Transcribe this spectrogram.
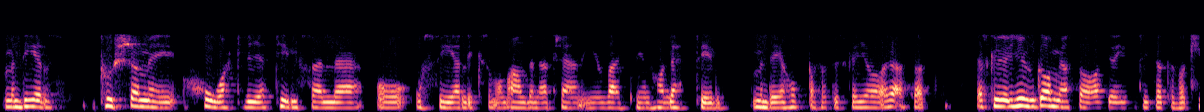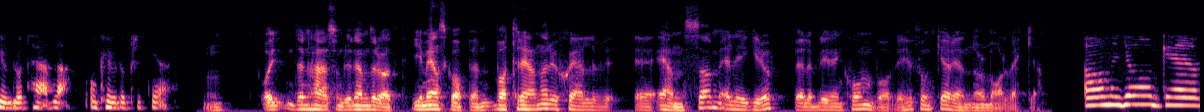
men dels pusha mig hårt vid ett tillfälle och, och se liksom om all den här träningen verkligen har lett till men det jag hoppas att det ska göra. Så att jag skulle ljuga om jag sa att jag inte tyckte att det var kul att tävla och kul att prestera. Mm. Och den här som du nämnde då, att gemenskapen. Vad tränar du själv eh, ensam eller i grupp eller blir det en kombo av det? Hur funkar en normal vecka? Ja, men jag, eh,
